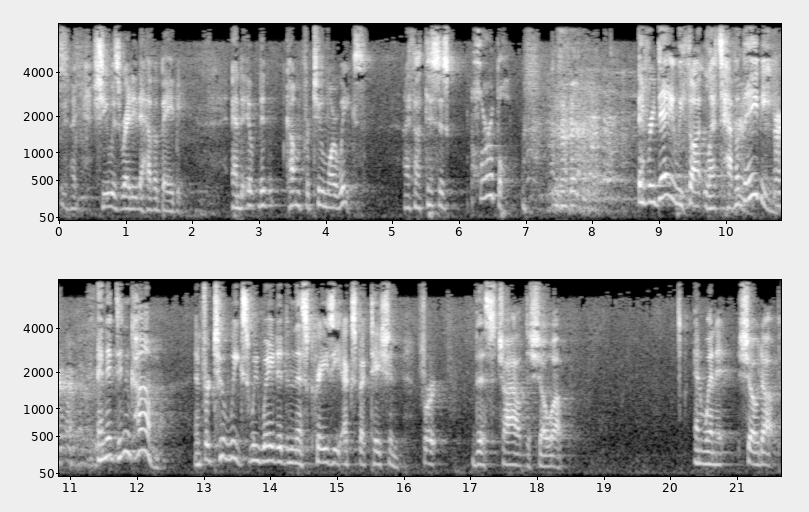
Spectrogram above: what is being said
she was ready to have a baby. And it didn't come for two more weeks. I thought, this is horrible. Every day we thought, let's have a baby. And it didn't come. And for two weeks we waited in this crazy expectation for this child to show up. And when it showed up,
